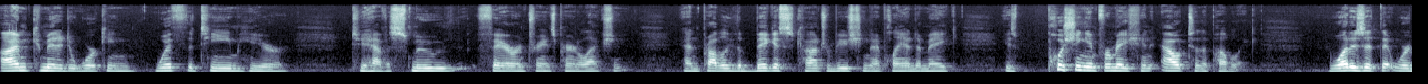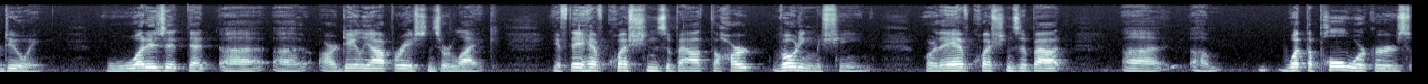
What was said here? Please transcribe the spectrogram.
I'm committed to working with the team here to have a smooth, fair, and transparent election. And probably the biggest contribution I plan to make is pushing information out to the public. What is it that we're doing? What is it that uh, uh, our daily operations are like? If they have questions about the Hart voting machine, or they have questions about uh, um, what the poll workers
